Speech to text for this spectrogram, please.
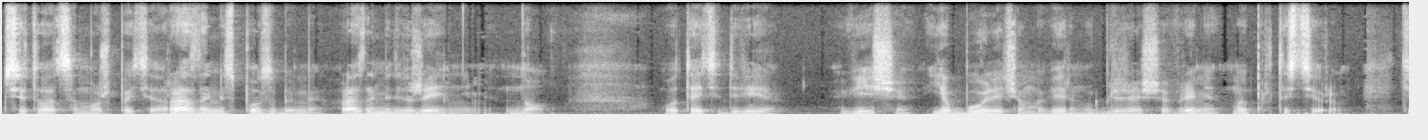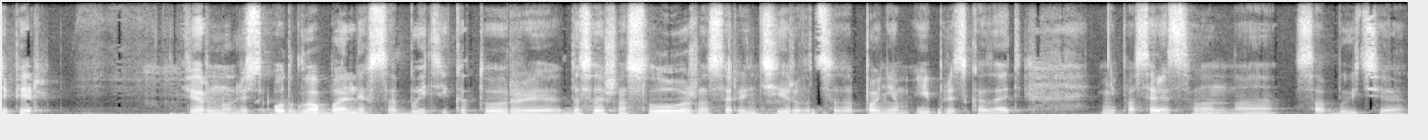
ситуация может пойти разными способами, разными движениями. Но вот эти две вещи, я более чем уверен, в ближайшее время мы протестируем. Теперь вернулись от глобальных событий, которые достаточно сложно сориентироваться по ним и предсказать непосредственно на события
